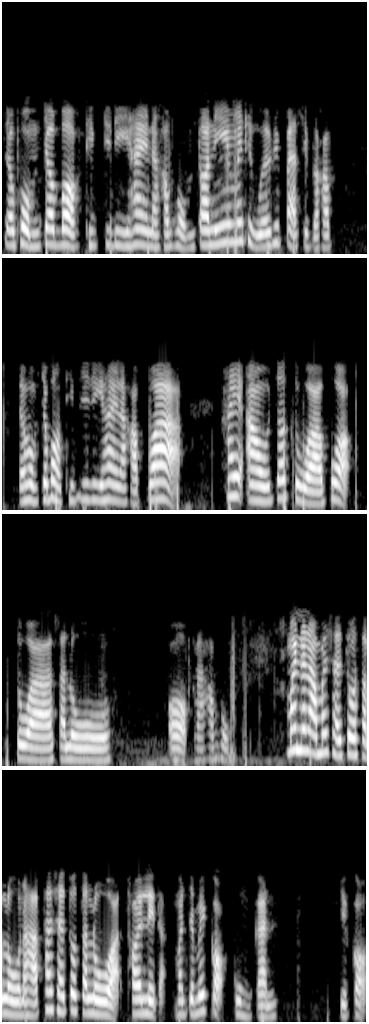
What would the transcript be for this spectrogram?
เดี๋ยวผมจะบอกทิปดีๆให้นะครับผม ตอนนี้ไม่ถึงเวฟที่แปดสิบหรอครับ เดี๋ยวผมจะบอกทิปดีๆให้นะครับ ว่าให้เอาเจ้าตัวพวกตัวสโลออกนะครับผม ไม่แนะนำให้ใช้ตัวสโลนะครับ ถ้าใช้ตัวสโลอะทอยเลตอะมันจะไม่เกาะกลุ่มกัน หรือเกาะ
